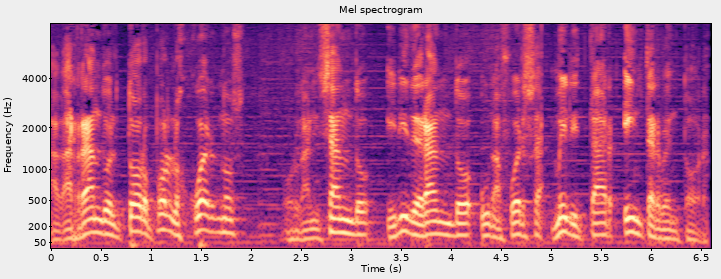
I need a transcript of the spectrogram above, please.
agarrando el toro por los cuernos, organizando y liderando una fuerza militar interventora.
